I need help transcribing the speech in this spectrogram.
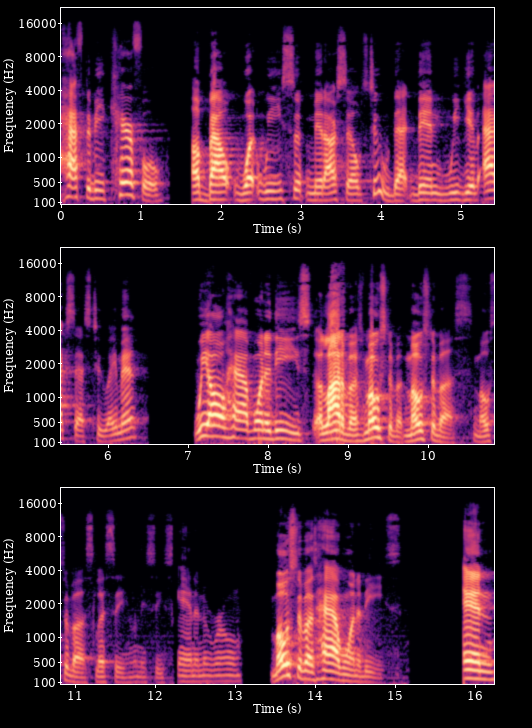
have to be careful about what we submit ourselves to, that then we give access to. Amen? We all have one of these, a lot of us, most of us, most of us, most of us, let's see, let me see, scan in the room. Most of us have one of these. And,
